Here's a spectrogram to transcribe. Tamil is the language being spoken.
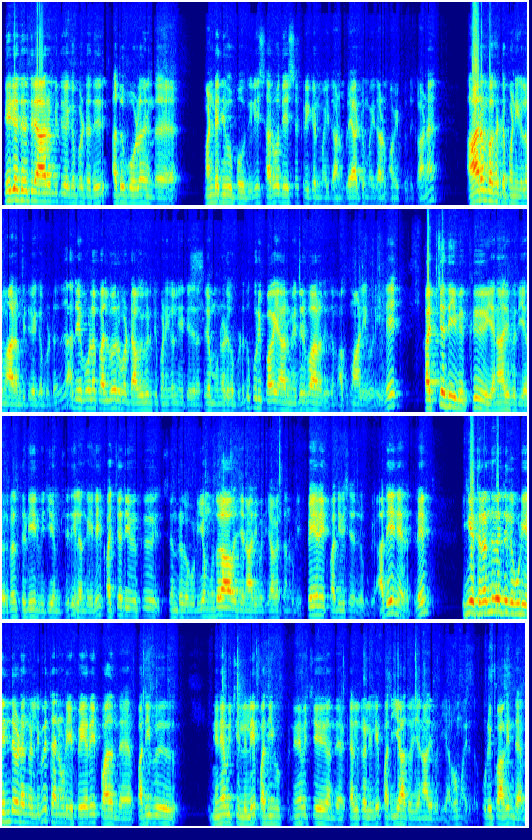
நேற்றைய ஆரம்பித்து வைக்கப்பட்டது. அதுபோல இந்த மண்டதீவு பகுதியிலே சர்வதேச கிரிக்கெட் மைதானம் விளையாட்டு மைதானம் அமைப்பதற்கான ஆரம்ப கட்ட பணிகளும் ஆரம்பித்து வைக்கப்பட்டது. அதே போல பல்வேறுபட்ட அபிவிருத்தி பணிகள் நேற்றைய தினத்திலே முன்னெடுக்கப்பட்டது. குறிப்பாக யாரும் எதிர்பாராத விதமாக மாலை வழியிலே கச்சதீவுக்கு ஜனாதிபதி அவர்கள் திடீர் விஜயம் செய்து இலங்கையிலே கச்சதீவுக்கு சென்றிருக்கக்கூடிய முதலாவது ஜனாதிபதியாக தன்னுடைய பெயரை பதிவு செய்திருக்கக்கூடிய அதே நேரத்திலே இங்கே திறந்து வைத்திருக்கக்கூடிய எந்த இடங்களிலுமே தன்னுடைய பெயரை ப- அந்த பதிவு நினைவுச்சில்லிலே பதிவு நினைவுச்சு அந்த கல்களிலே பதியாத ஜனாதிபதியாகவும் இருக்கிறார் குறிப்பாக இந்த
